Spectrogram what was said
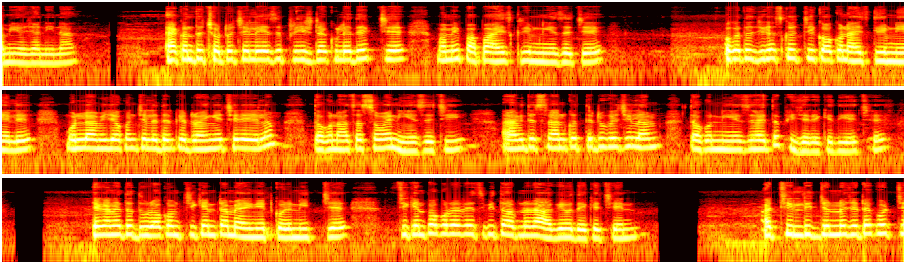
আমিও জানি না। এখন তো ছোট ছেলে এসে ফ্রিজটা খুলে দেখছে মামি পাপা আইসক্রিম নিয়ে এসেছে। ওকে তো জিজ্ঞেস করছি, কখন আইসক্রিম নিয়ে এলে? বলল, আমি যখন ছেলেদেরকে ড্রয়িংয়ে ছেড়ে এলাম, তখন আসার সময় নিয়ে এসেছি। আর আমি তো স্নান করতে ঢুকেছিলাম, তখন নিয়ে এসে হয়তো ফ্রিজে রেখে দিয়েছে। এখানে তো দুরকম চিকেনটা ম্যারিনেট করে নিচ্ছে। চিকেন পকোড়ার রেসিপি তো আপনারা আগেও দেখেছেন। আর চিল্লির জন্য যেটা করছে,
